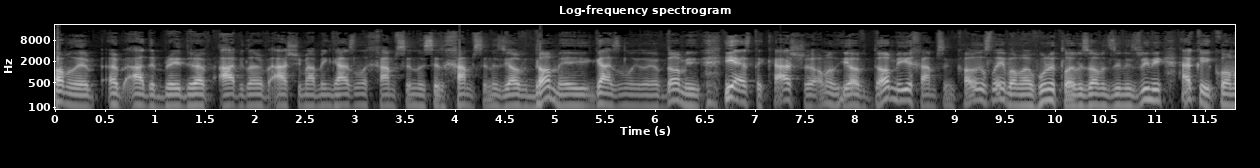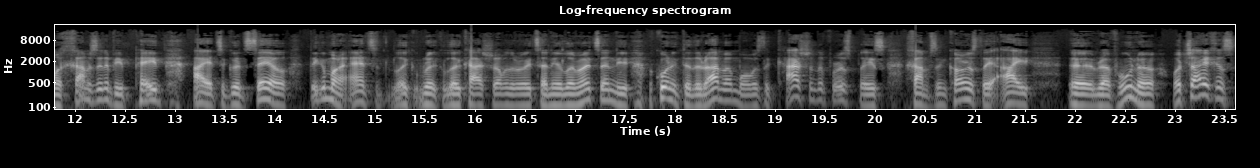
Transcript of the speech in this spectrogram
Amalei Ad Breder of Avilar of Ashim Abin Gazlan Chamsin said Chamsin is Yav Dami Gazlan Yav Dami he asked the Kasha Amalei Yav Dami Chamsin Kol Slave Amalei Hunat Loiv Zavan Zin Zvini how can you call him a Chamsin if he paid I it's a good sale? The Gemara answered like like Kasha Amalei Roitzani Roitzani. According to the Rambam what was the Kasha in the first place? Chamsin Kol Slave I uh, Rav Huna, what shaykhs,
